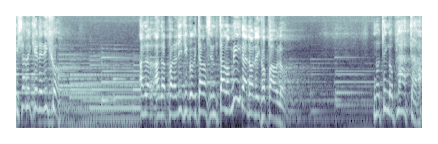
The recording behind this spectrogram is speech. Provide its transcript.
¿Y sabe qué le dijo? Al, al paralítico que estaba sentado, mira, no le dijo Pablo. No tengo plata,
